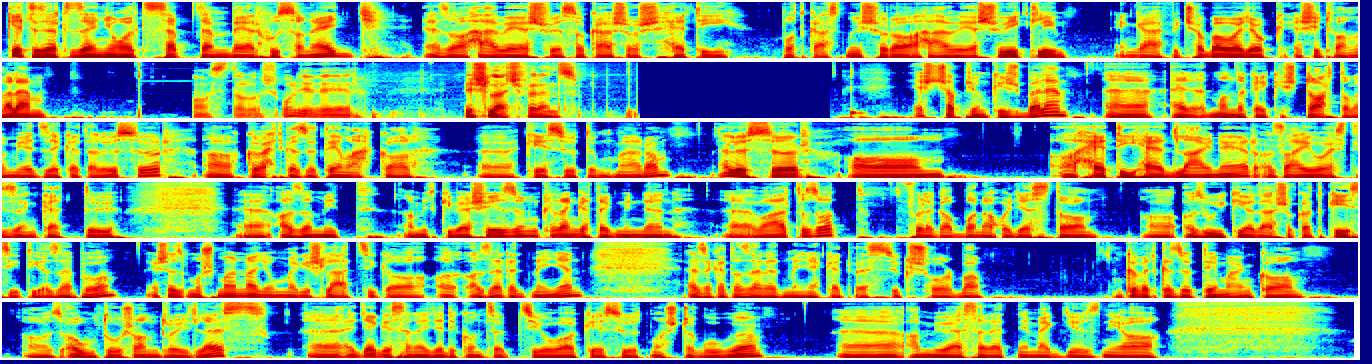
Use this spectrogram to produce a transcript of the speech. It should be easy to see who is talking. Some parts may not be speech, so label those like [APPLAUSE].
Speaker 1: 2018. szeptember 21, ez a HVS szokásos heti podcast műsora, a HVS Weekly. Én Gáfi Csaba vagyok, és itt van velem.
Speaker 2: Asztalos Oliver.
Speaker 3: És Lács Ferenc.
Speaker 1: És csapjunk is bele, mondok egy kis tartalomjegyzéket először, a következő témákkal készültünk mára. Először a, a heti headliner, az iOS 12 az, amit, amit kivesézünk. Rengeteg minden változott, főleg abban, ahogy ezt a, a, az új kiadásokat készíti az Apple, és ez most már nagyon meg is látszik a, a, az eredményen. Ezeket az eredményeket vesszük sorba. A következő témánk a, az autós Android lesz. Egy egészen egyedi koncepcióval készült most a Google, amivel szeretné meggyőzni a,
